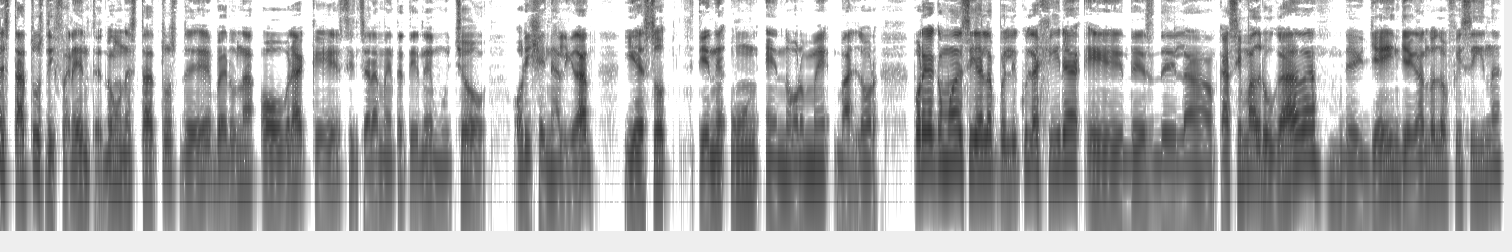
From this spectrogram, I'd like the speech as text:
estatus diferente, ¿no? Un estatus de ver una obra que sinceramente tiene mucho originalidad y eso tiene un enorme valor. Porque como decía, la película gira eh, desde la casi madrugada de Jane llegando a la oficina.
